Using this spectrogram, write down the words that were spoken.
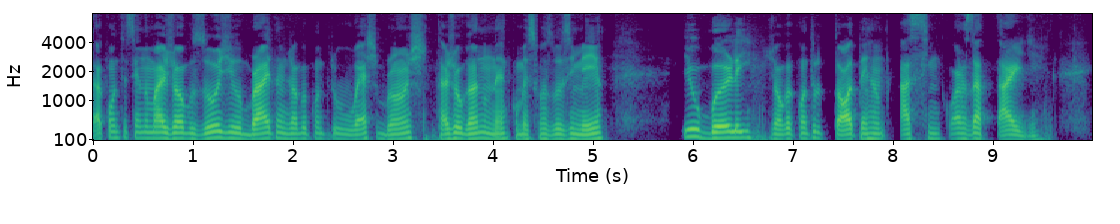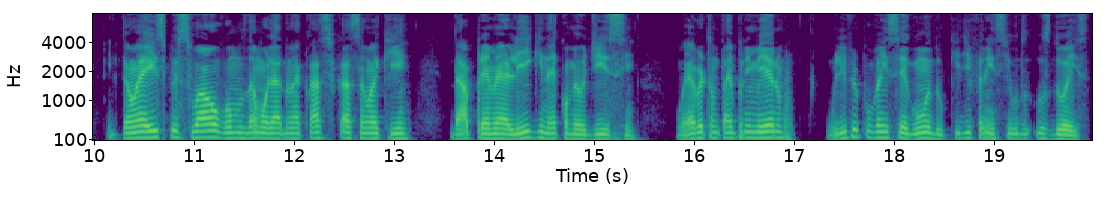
Tá acontecendo mais jogos hoje. O Brighton joga contra o West Brom. Tá jogando, né? Começou às duas e meia. E o Burley joga contra o Tottenham às 5 horas da tarde. Então é isso, pessoal. Vamos dar uma olhada na classificação aqui da Premier League, né? Como eu disse, o Everton está em primeiro, o Liverpool vem em segundo. O que diferencia os dois?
